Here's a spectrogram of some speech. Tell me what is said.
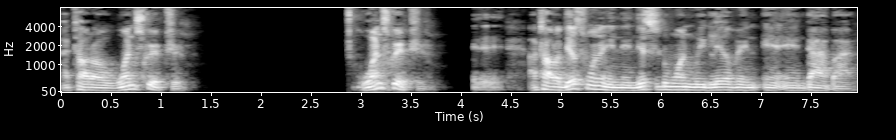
I taught her one scripture. One scripture. I taught her this one, and then this is the one we live in and, and die by.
